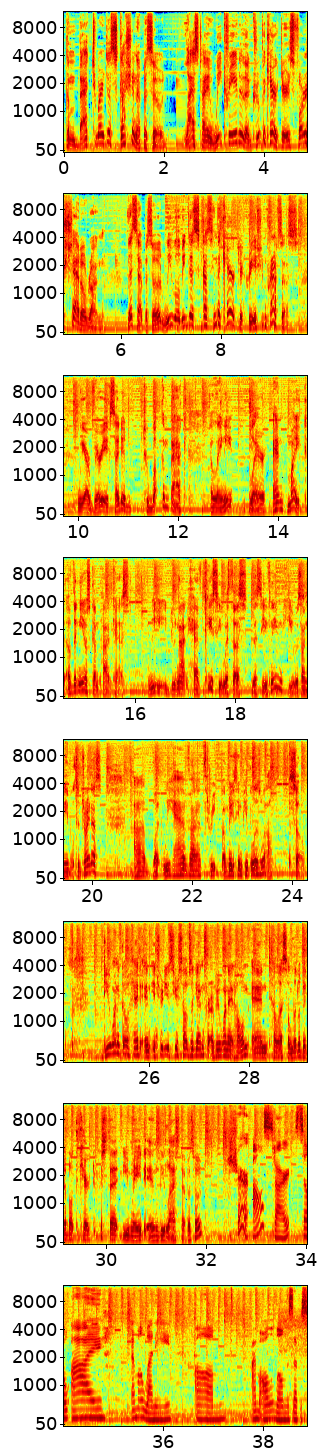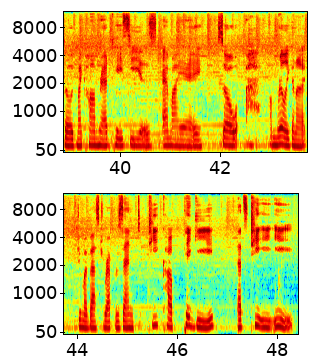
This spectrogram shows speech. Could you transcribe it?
Welcome back to our discussion episode. Last time we created a group of characters for Shadowrun. This episode we will be discussing the character creation process. We are very excited to welcome back Eleni, Blair, and Mike of the Neoscum podcast. We do not have Casey with us this evening. He was unable to join us, uh, but we have uh, three amazing people as well. So, do you want to go ahead and introduce yourselves again for everyone at home and tell us a little bit about the characters that you made in the last episode? Sure, I'll start. So I am Eleni. Um, I'm all alone this episode. My comrade Casey is MIA. So I'm really gonna do my best to represent Teacup Piggy. That's T E E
